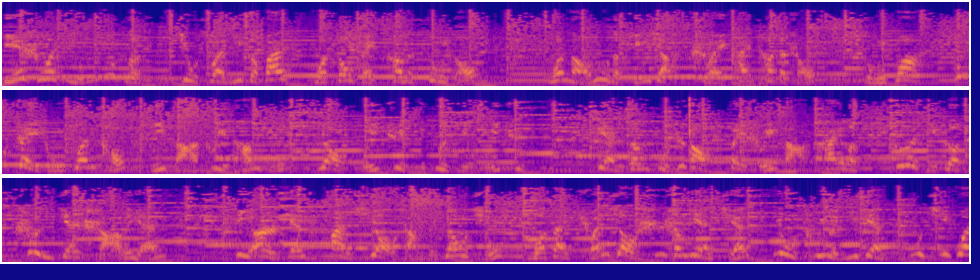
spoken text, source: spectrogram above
别说一屋子，就算一个班，我都给他们送走。我恼怒的停下，甩开他的手，总瓜，都这种关头，你打退堂鼓，要回去你自己回去。电灯不知道被谁打开了，哥几个瞬间傻了眼。第二天按校长的要求，我在全校师生面前又吹了一遍夫妻关。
